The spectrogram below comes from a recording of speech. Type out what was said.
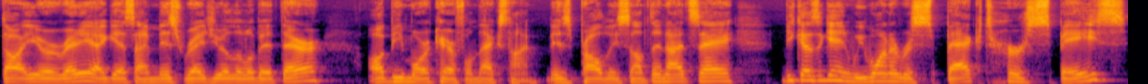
Thought you were ready. I guess I misread you a little bit there. I'll be more careful next time." Is probably something I'd say because again, we want to respect her space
